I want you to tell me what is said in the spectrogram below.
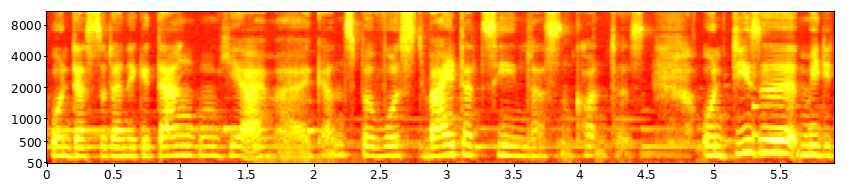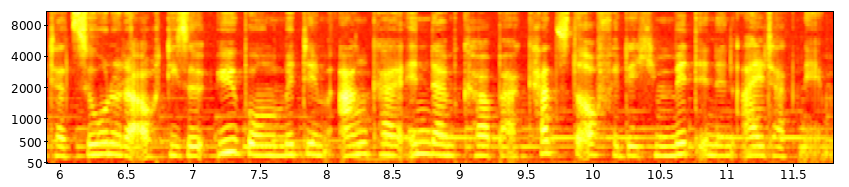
und dass du deine Gedanken hier einmal ganz bewusst weiterziehen lassen konntest. Und diese Meditation oder auch diese Übung mit dem Anker in deinem Körper kannst du auch für dich mit in den Alltag nehmen.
